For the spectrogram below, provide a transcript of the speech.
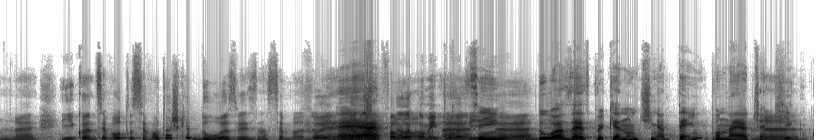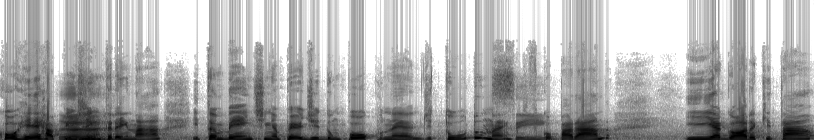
Né? E quando você voltou, você voltou acho que duas vezes na semana, Foi. né? É? Você falou. Ela comentou É. ali. Sim, É. duas vezes, porque não tinha tempo, né? Eu tinha É. que correr rapidinho, É. treinar. E também tinha perdido um pouco, né, de tudo, né? Sim. Ficou parada. E agora que tá.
